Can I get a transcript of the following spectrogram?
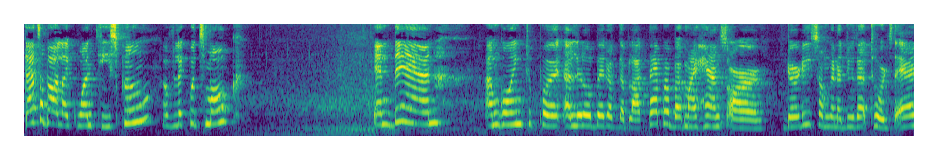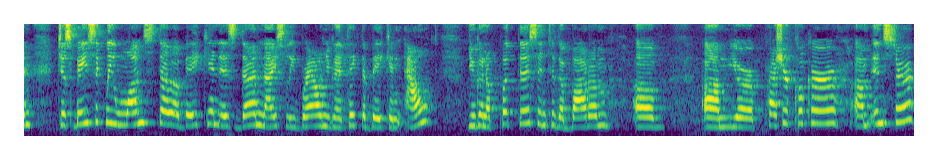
That's about like one teaspoon of liquid smoke. And then I'm going to put a little bit of the black pepper but my hands are dirty so I'm gonna do that towards the end. Just basically once the bacon is done nicely brown you're gonna take the bacon out. You're gonna put this into the bottom of um, your pressure cooker um, insert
